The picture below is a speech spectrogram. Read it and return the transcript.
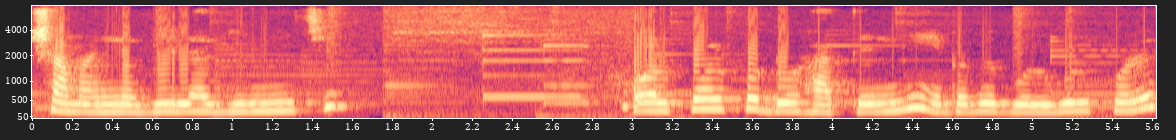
সামান্য ঘি লাগিয়ে নিয়েছি। অল্প অল্প ডো হাতে নিয়ে এভাবে গোল গোল করে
